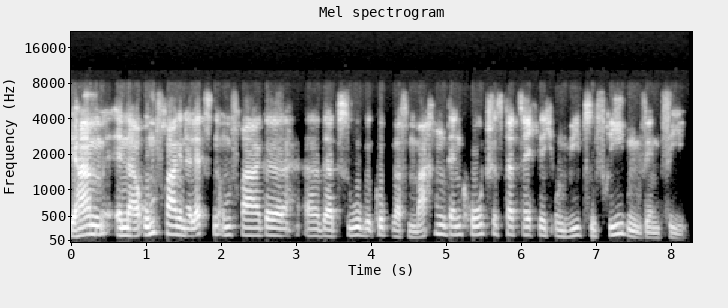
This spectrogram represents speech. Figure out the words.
Wir haben in der Umfrage, in der letzten Umfrage äh, dazu geguckt, was machen denn Coaches tatsächlich und wie zufrieden sind sie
